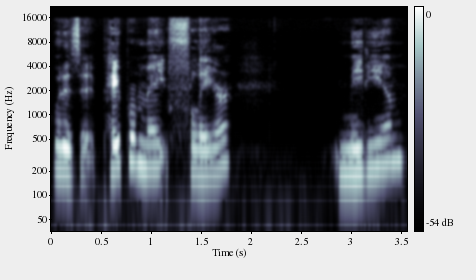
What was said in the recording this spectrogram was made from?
what is it, Papermate Flair medium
